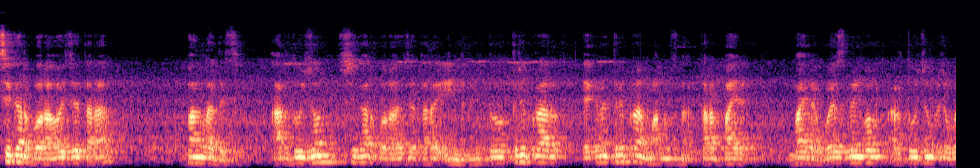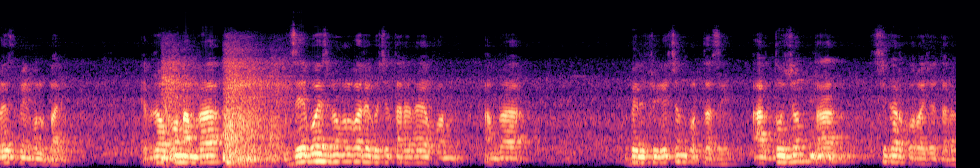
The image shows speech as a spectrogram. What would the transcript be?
স্বীকার করা হয় যে তারা বাংলাদেশি। আর দুইজন স্বীকার করা হয়েছে তারা ইন্ডিয়ান। কিন্তু ত্রিপুরার এখানে ত্রিপুরার মানুষ না, তারা বাইরে বাইরে ওয়েস্ট বেঙ্গল আর দুজন হচ্ছে ওয়েস্ট বেঙ্গল বাড়ি। এবার এখন আমরা যে ওয়েস্ট বেঙ্গল বাড়ি গেছে তারা এখন আমরা ভেরিফিকেশন করতেছি। আর দুজন তারা স্বীকার করা হয়েছে তারা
